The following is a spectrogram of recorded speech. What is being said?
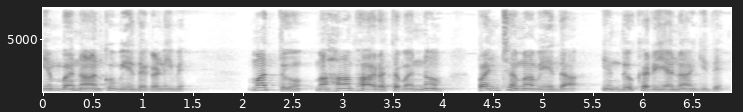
ಎಂಬ ನಾಲ್ಕು ವೇದಗಳಿವೆ. ಮತ್ತು ಮಹಾಭಾರತವನ್ನು ಪಂಚಮ ವೇದ ಎಂದು ಕರೆಯಲಾಗಿದೆ.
